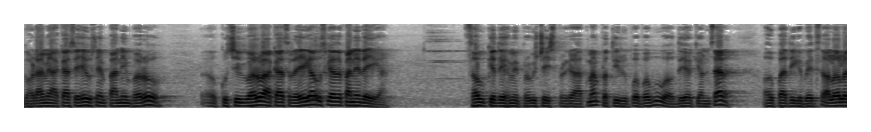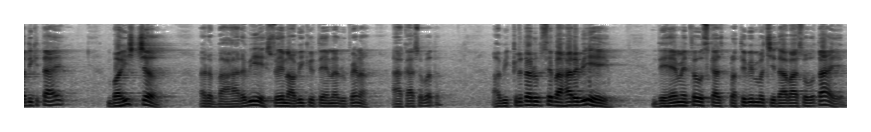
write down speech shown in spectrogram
घड़ा में आकाश है, उसमें पानी भरो, कुछ भी भरो, आकाश रहेगा, उसके बाद पानी रहेगा। सब के देह में प्रविष्ट इस प्रकार आत्मा प्रतिरूप बभु और देह के अनुसार औपाधि के भेद से अलग-अलग दिखता है। बहिश्च और बाहर भी स्वयं अविकृत न रूपेण। आकाशवत। अविकृत रूप से बाहर भी है। देह में तो उसका प्रतिबिंब चिदाभास होता है।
